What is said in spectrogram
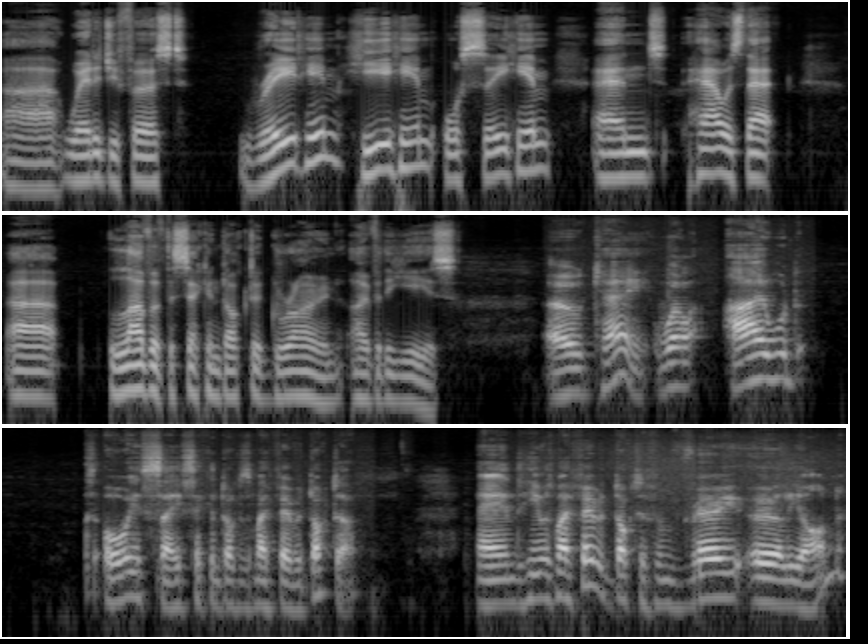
Uh, where did you first read him, hear him, or see him, and how has that uh, love of the Second Doctor grown over the years? Okay, well, I would always say Second Doctor is my favourite Doctor. And he was my favourite Doctor from very early on.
